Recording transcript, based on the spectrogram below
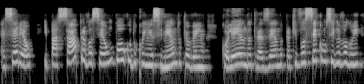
é ser eu e passar para você um pouco do conhecimento que eu venho colhendo, trazendo, para que você consiga evoluir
